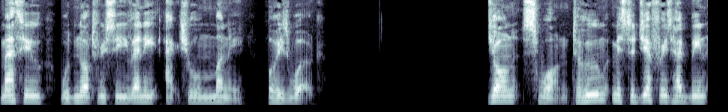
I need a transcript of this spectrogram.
Matthew would not receive any actual money for his work. John Swan, to whom Mr. Jeffries had been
